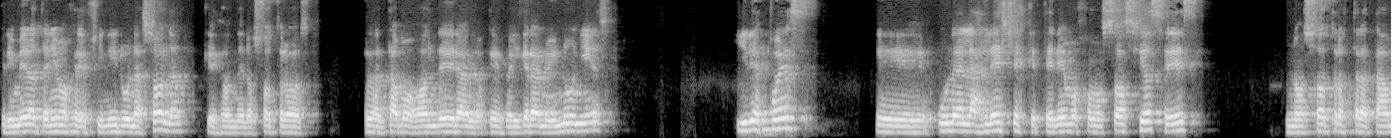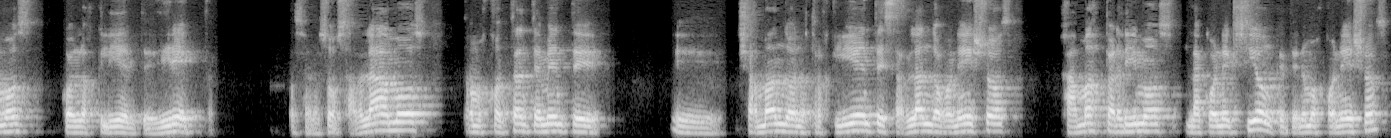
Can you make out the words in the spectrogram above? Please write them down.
Primero teníamos que definir una zona, que es donde nosotros plantamos bandera en lo que es Belgrano y Núñez. Y después eh, una de las leyes que tenemos como socios es nosotros tratamos con los clientes directo. O sea, nosotros hablamos, estamos constantemente eh, llamando a nuestros clientes, hablando con ellos, jamás perdimos la conexión que tenemos con ellos.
